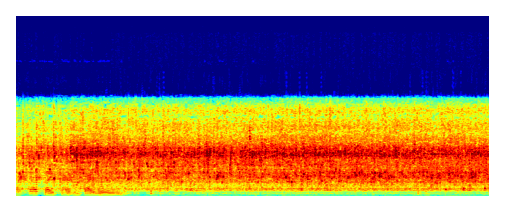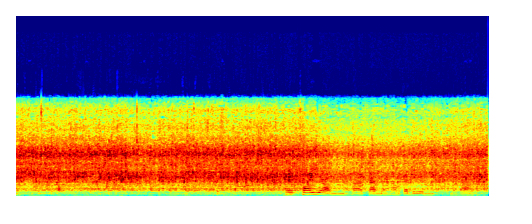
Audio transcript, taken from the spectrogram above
แล้วก็ใส่ไก่ลงไปเลยค่อยๆหย่อนนะคะกันน้ำมันกระเด็นนะคะ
